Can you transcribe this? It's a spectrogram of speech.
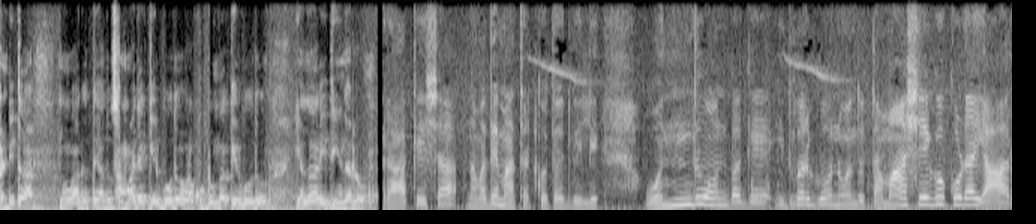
ಖಂಡಿತ ನೋವಾಗುತ್ತೆ. ಅದು ಸಮಾಜಕ್ಕಿರ್ಬೋದು, ಅವರ ಕುಟುಂಬಕ್ಕಿರ್ಬೋದು, ಎಲ್ಲ ರೀತಿಯಿಂದಲೂ. ರಾಕೇಶ ನಾವದೇ ಮಾತಾಡ್ಕೋತಾ ಇದ್ವಿ ಇಲ್ಲಿ. ಒಂದು ಅವನ ಬಗ್ಗೆ ಇದುವರೆಗೂ ಅವನು ಒಂದು ತಮಾಷೆಗೂ ಕೂಡ ಯಾರ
